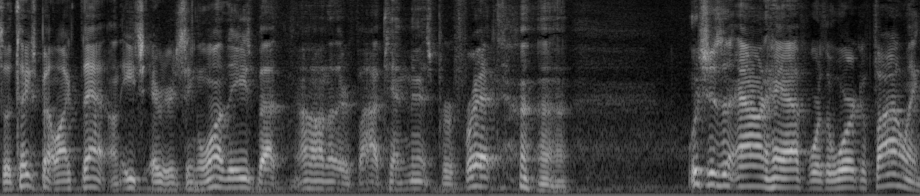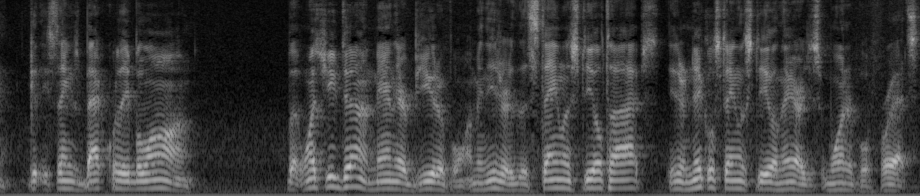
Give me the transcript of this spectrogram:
So it takes about like that on each every single one of these, about oh, another five ten minutes per fret, which is an hour and a half worth of work of filing. Get these things back where they belong. But once you've done them, man, they're beautiful. I mean, these are the stainless steel types. These are nickel stainless steel, and they are just wonderful frets.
